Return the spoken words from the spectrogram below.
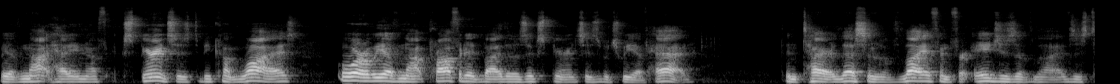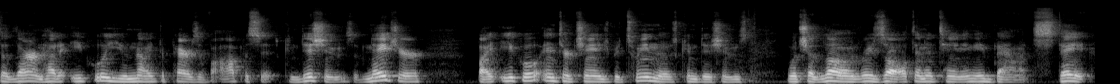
We have not had enough experiences to become wise, or we have not profited by those experiences which we have had. The entire lesson of life and for ages of lives is to learn how to equally unite the pairs of opposite conditions of nature by equal interchange between those conditions, which alone result in attaining a balanced state.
